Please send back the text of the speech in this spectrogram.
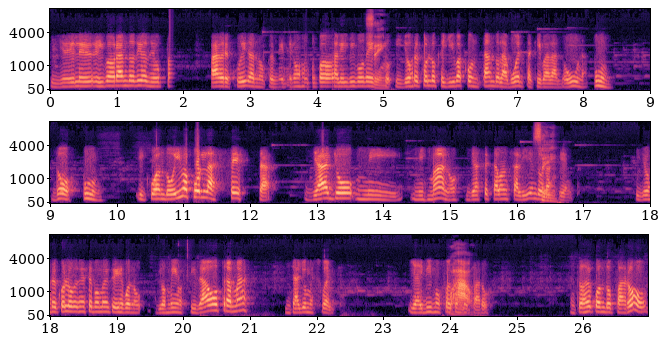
Y yo le iba orando a Dios, Dios, Padre, cuídanos, permite que nosotros podamos salir vivo de esto. Y yo recuerdo que yo iba contando la vuelta que iba dando. Una, pum, dos, pum. Y cuando iba por la sexta, ya yo, mi, mis manos ya se estaban saliendo del asiento. Y yo recuerdo que en ese momento dije, bueno, Dios mío, si da otra más, ya yo me suelto. Y ahí mismo fue cuando paró. Entonces cuando paró,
